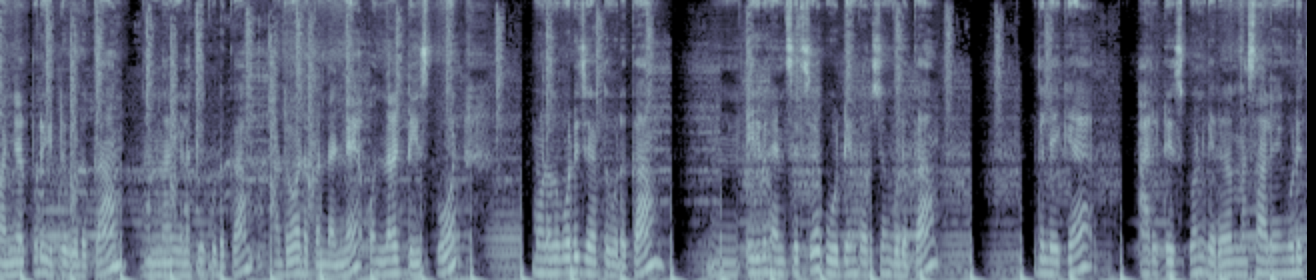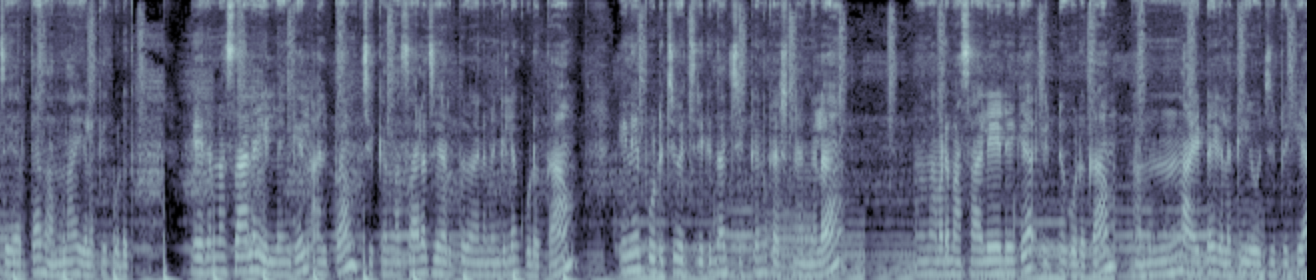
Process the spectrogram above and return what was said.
മഞ്ഞൾപ്പൊടി ഇട്ട് കൊടുക്കാം. നന്നായി ഇളക്കി കൊടുക്കാം. അതോടൊപ്പം തന്നെ ഒന്നര ടീസ്പൂൺ മുളക് പൊടി ചേർത്ത് കൊടുക്കാം. എരിവിനനുസരിച്ച് കൂട്ടിയും കുറച്ചും കൊടുക്കാം. ഇതിലേക്ക് അര ടീസ്പൂൺ ഗരം മസാലയും കൂടി ചേർത്ത് നന്നായി ഇളക്കി കൊടുക്കുക ഗരം മസാല ഇല്ലെങ്കിൽ അല്പം ചിക്കൻ മസാല ചേർത്ത് വേണമെങ്കിലും കൊടുക്കാം. ഇനി പൊടിച്ച് വെച്ചിരിക്കുന്ന ചിക്കൻ കഷ്ണങ്ങൾ നമ്മുടെ മസാലയിലേക്ക് ഇട്ട് കൊടുക്കാം. നന്നായിട്ട് ഇളക്കി യോജിപ്പിക്കുക.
